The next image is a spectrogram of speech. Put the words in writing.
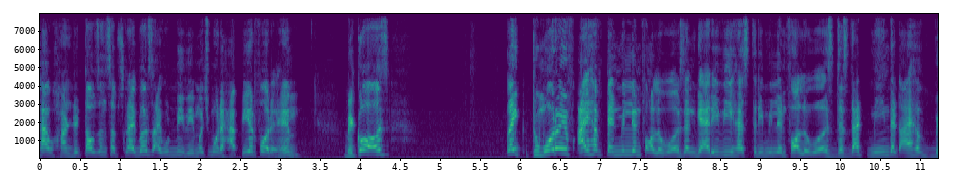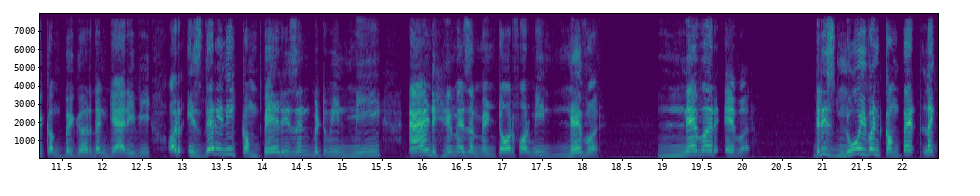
have 100000 subscribers i would be way much more happier for him. Because like tomorrow if i have 10 million followers and gary vee has 3 million followers does that mean that i have become bigger than gary vee or is there any comparison between me and him as a mentor for me? Never. Never ever. There is no even compare like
